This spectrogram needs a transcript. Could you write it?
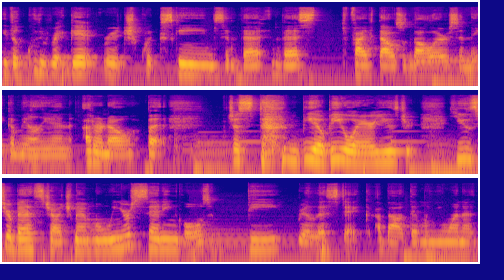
the get rich quick schemes, invest, invest $5,000 and make a million. I don't know, but just be, be aware, use your, use your best judgment. When you're setting goals, be realistic about them when you want to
